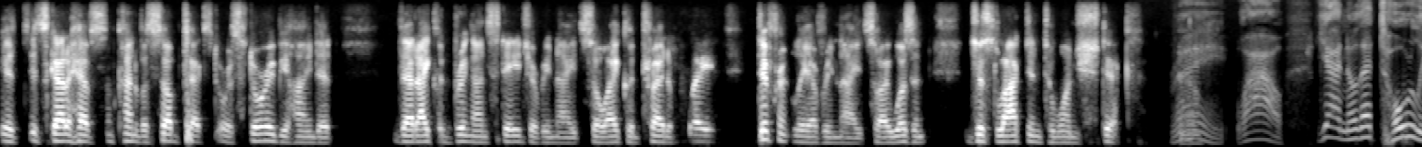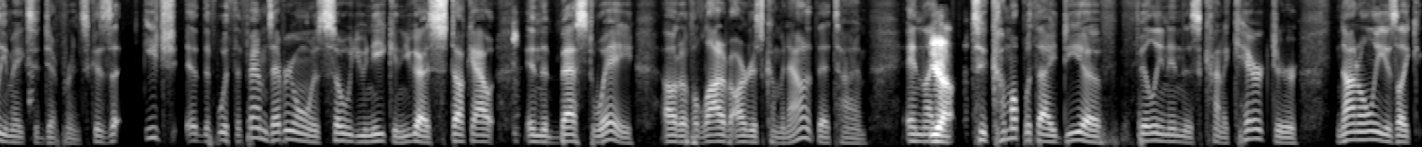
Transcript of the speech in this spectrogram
It it's got to have some kind of a subtext or a story behind it that I could bring on stage every night so I could try to play differently every night so I wasn't just locked into one shtick. you know? Right. Wow. Yeah, no, that totally makes a difference because each uh, with the Femmes, everyone was so unique, and you guys stuck out in the best way out of a lot of artists coming out at that time. And like Yeah. to come up with the idea of filling in this kind of character, not only is like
